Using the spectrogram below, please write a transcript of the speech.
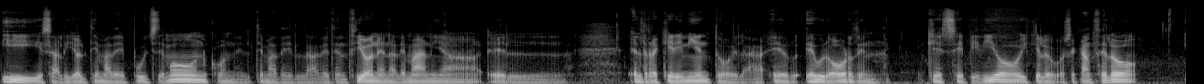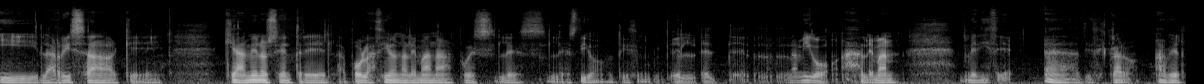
Y salió el tema de Puigdemont con el tema de la detención en Alemania, el, el requerimiento, la euroorden que se pidió y que luego se canceló y la risa que, que al menos entre la población alemana pues les, les dio. El, el, el amigo alemán me dice, Uh, dice, claro, a ver,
